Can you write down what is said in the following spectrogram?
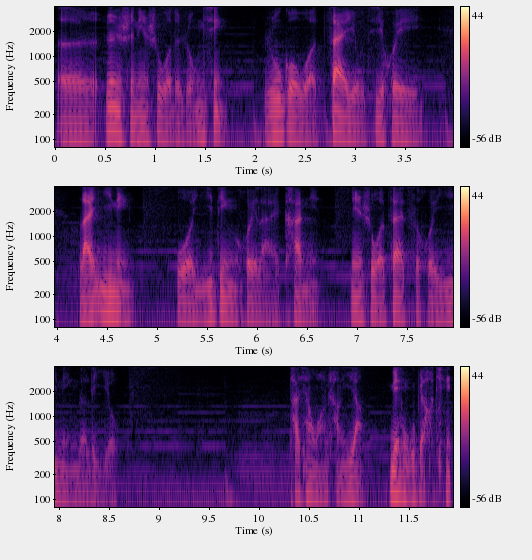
呃，认识您是我的荣幸。如果我再有机会来伊宁，我一定会来看您。您是我再次回伊宁的理由。他像往常一样面无表情，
